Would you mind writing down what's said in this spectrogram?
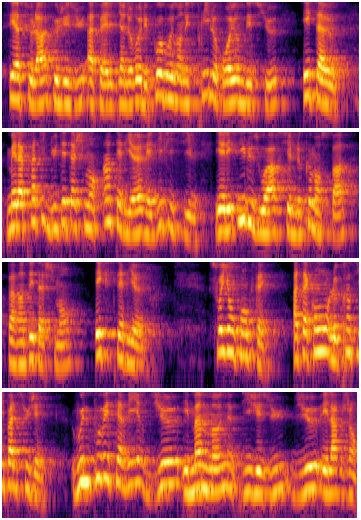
C'est à cela que Jésus appelle bienheureux les pauvres en esprit, le royaume des cieux est à eux mais la pratique du détachement intérieur est difficile et elle est illusoire si elle ne commence pas par un détachement extérieur. Soyons concrets, attaquons le principal sujet. Vous ne pouvez servir Dieu et Mammon, dit Jésus, Dieu et l'argent.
